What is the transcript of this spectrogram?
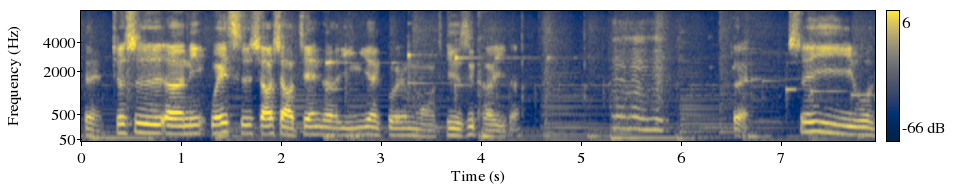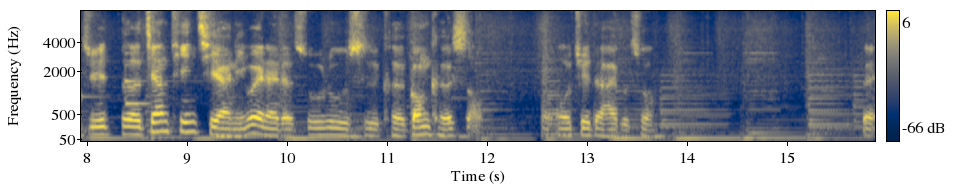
对，就是呃，你维持小小间的营业规模其实是可以的。嗯嗯嗯，对，所以我觉得这样听起来，你未来的出路是可攻可守，我我觉得还不错。对，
